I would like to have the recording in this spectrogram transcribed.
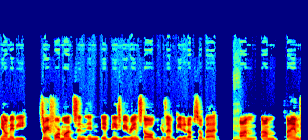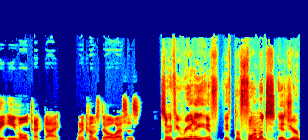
you know maybe three, four months, and, and it needs to be reinstalled because I've beat it up so bad. Yeah. I'm I'm I am the evil tech guy when it comes to OSs. So if you really if if performance is your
